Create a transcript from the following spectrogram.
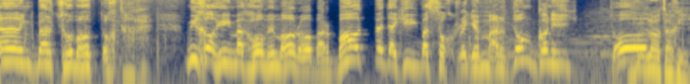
ننگ بر تو باد دختر. می‌خواهی مقام ما را بر باد بدهی و سخره مردم کنی؟ تو ملا تقی.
